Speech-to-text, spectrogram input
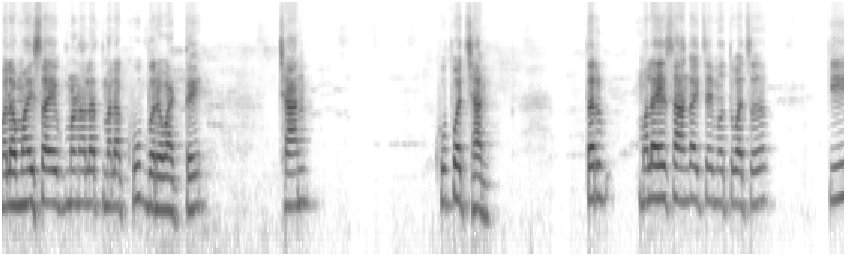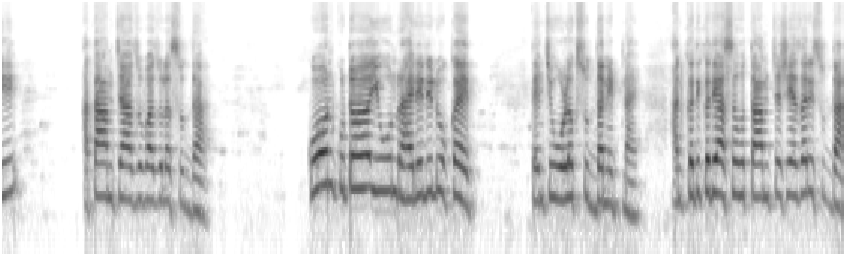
मला माईसाहेब म्हणालात मला खूप बरं वाटतंय. छान. खूपच छान. तर मला हे सांगायचं आहे महत्त्वाचं की आता आमच्या आजूबाजूला सुद्धा कोण कुठं येऊन राहिलेली लोक आहेत त्यांची ओळख सुद्धा नीट नाही. आणि कधी कधी असं होतं आमच्या शेजारी सुद्धा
